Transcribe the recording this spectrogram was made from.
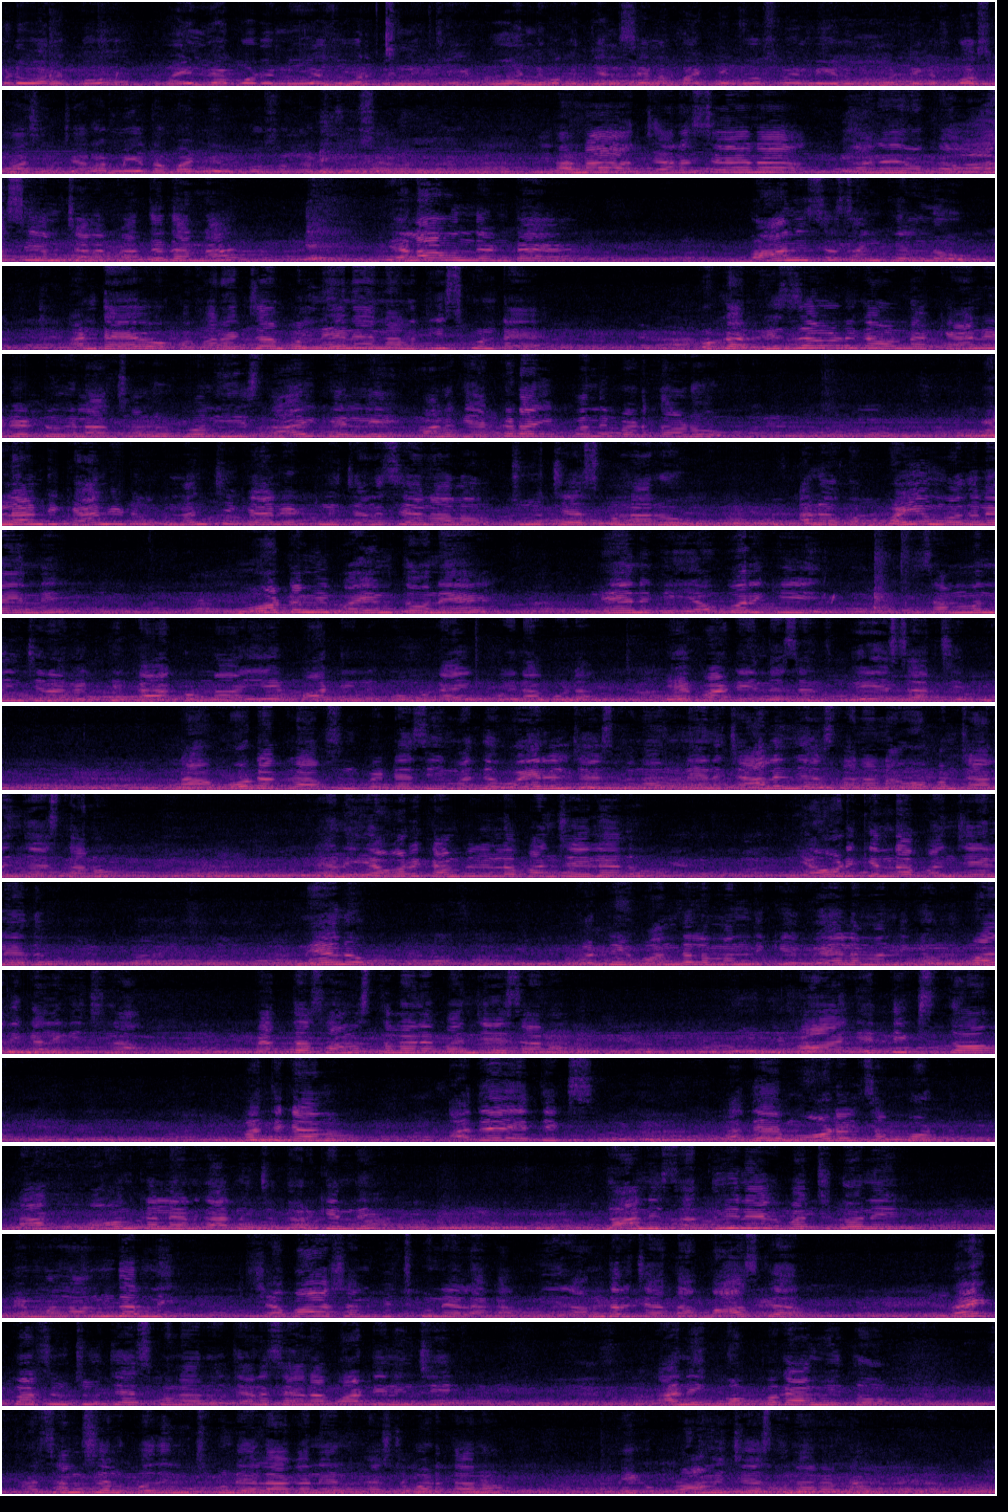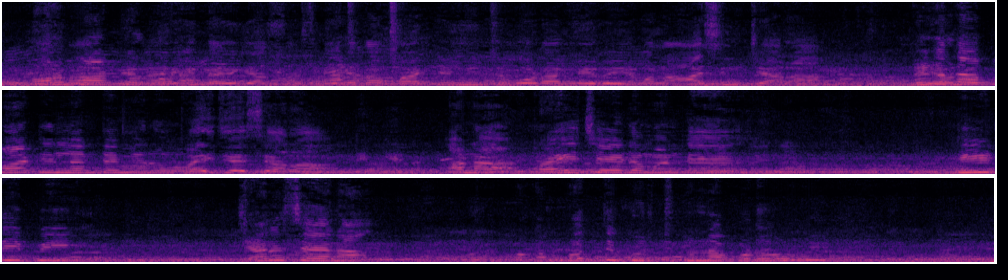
ఇప్పటి వరకు రైల్వే బోర్డు నియోజకవర్గం నుంచి ఓన్లీ ఒక జనసేన పార్టీ కోసమే మీరు టికెట్ కోసం ఆశించారా? మిగతా పార్టీల కోసం కూడా చూశారు? అన్న జనసేన అనే ఒక ఆశయం చాలా పెద్దదన్న. ఎలా ఉందంటే బానిస సంఖ్యల్లో అంటే ఒక ఫర్ ఎగ్జాంపుల్ నేనే నన్ను తీసుకుంటే ఒక రిజర్వ్డ్గా ఉన్న క్యాండిడేట్ ఇలా చదువుకొని ఈ స్థాయికి వెళ్ళి మనకు ఎక్కడ ఇబ్బంది పెడతాడు? ఇలాంటి క్యాండిడేట్ ఒక మంచి క్యాండిడేట్ని జనసేనలో చూస్ చేసుకున్నారు. అనే ఒక భయం మొదలైంది. ఓటమి భయంతోనే నేను ఎవరికి సంబంధించిన వ్యక్తి కాకుండా ఏ పార్టీని కొమ్ము కాయకపోయినా కూడా ఏ party in the sense YSRCP నా ఫోటోగ్రాఫ్స్ని పెట్టేసి ఈ మధ్య వైరల్ చేస్తున్నాను. నేను ఛాలెంజ్ చేస్తానన్న ఓపెన్ ఛాలెంజ్ చేస్తాను. నేను ఎవరి కంపెనీలో పనిచేయలేదు ఎవరి కింద పనిచేయలేదు. నేను కొన్ని వందల మందికి వేల మందికి ఉపాధి కలిగించిన పెద్ద సంస్థలోనే పనిచేశాను. ఆ ఎథిక్స్తో బతికాను. అదే ఎథిక్స్ అదే మోడల్ సపోర్ట్ నాకు పవన్ కళ్యాణ్ గారి నుంచి దొరికింది. దాన్ని సద్వినియోగపరుచుకొని మిమ్మల్ని అందరినీ శబాష్ అనిపించుకునేలాగా మీరు అందరి చేత భాస్కర్ రైట్ పర్సన్ చూస్ చేసుకున్నారు జనసేన పార్టీ నుంచి అని గొప్పగా మీతో ప్రశంసలు పొందించుకునేలాగా నేను కష్టపడతాను. మీకు ప్రామిస్ చేస్తున్నానన్నా. పొరపాట్లు కూడా జరిగింది అది కాదు సార్. మిగతా పార్టీల నుంచి కూడా మీరు ఏమైనా ఆశించారా మిగతా పార్టీలు అంటే మీరు ట్రై చేశారా అన్న ట్రై చేయడం అంటే టీడీపీ జనసేన ఒక పొత్తు కూర్చుకున్నప్పుడు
